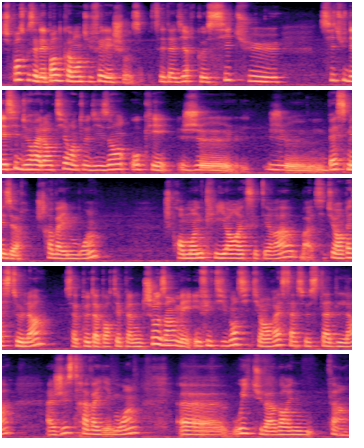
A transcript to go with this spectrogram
Je pense que ça dépend de comment tu fais les choses. C'est-à-dire que si tu, si tu décides de ralentir en te disant, ok, je, je baisse mes heures, je travaille moins, je prends moins de clients, etc., bah, si tu en restes là, ça peut t'apporter plein de choses, hein, mais effectivement, si tu en restes à ce stade-là, à juste travailler moins, oui, tu vas avoir une. Enfin,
